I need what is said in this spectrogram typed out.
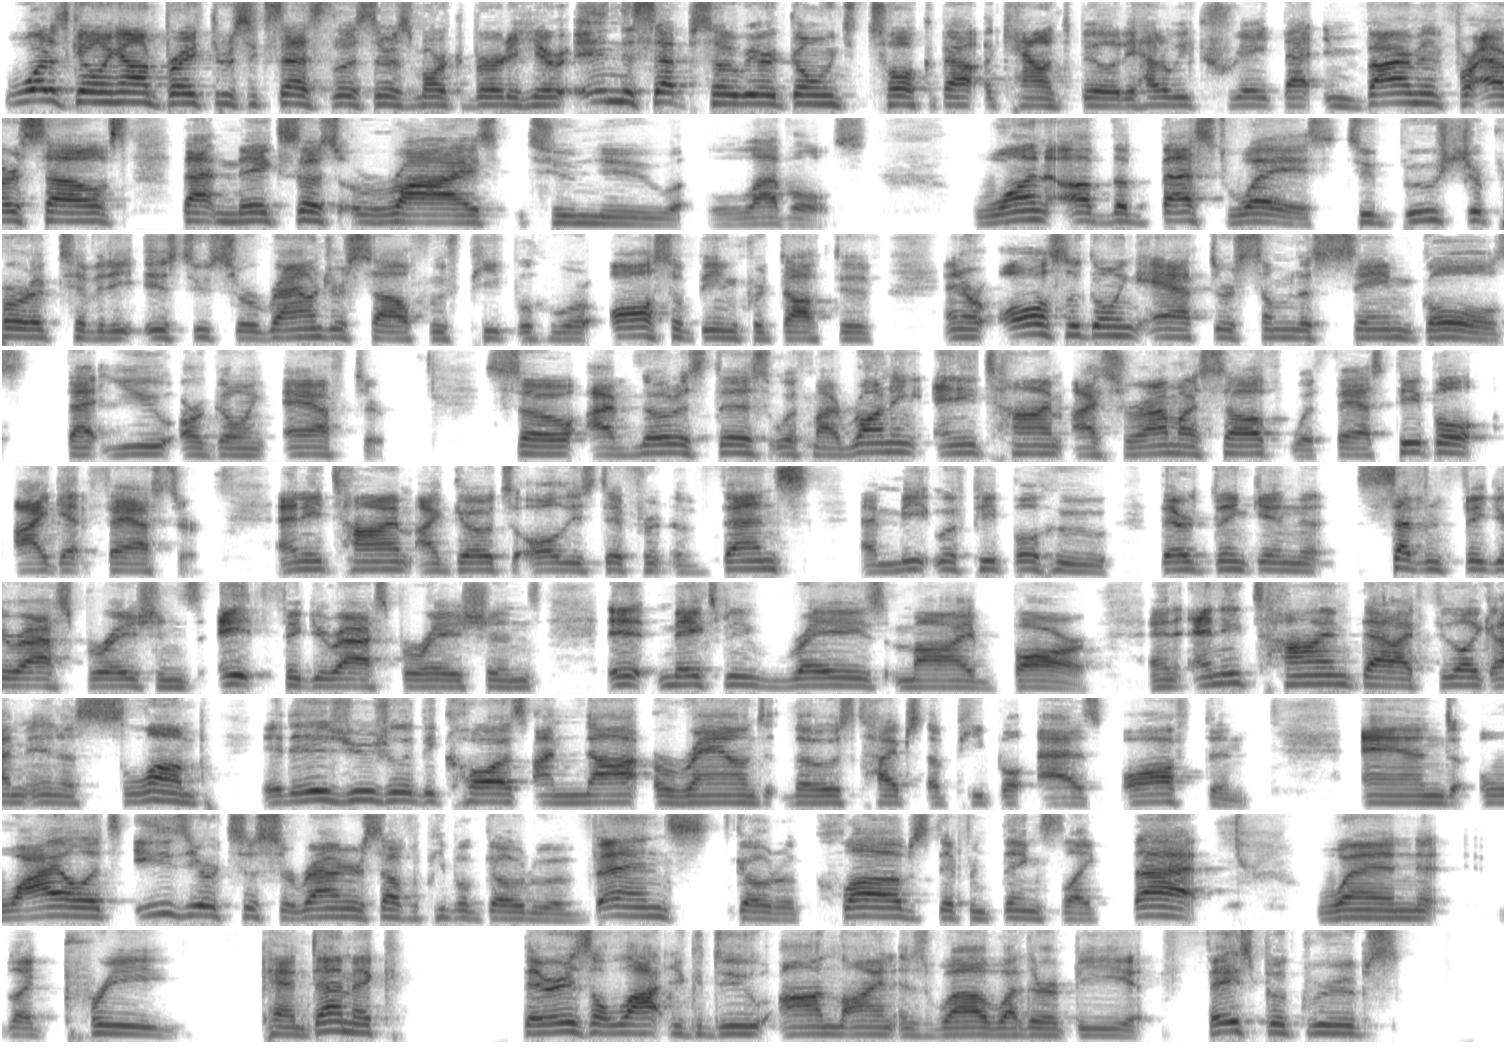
What is going on, Breakthrough Success listeners? Marc Guberti here. In this episode, we are going to talk about accountability. How do we create that environment for ourselves that makes us rise to new levels? One of the best ways to boost your productivity is to surround yourself with people who are also being productive and are also going after some of the same goals that you are going after. So I've noticed this with my running. Anytime I surround myself with fast people, I get faster. Anytime I go to all these different events and meet with people who they're thinking seven figure aspirations, eight figure aspirations, it makes me raise my bar. And anytime that I feel like I'm in a slump, it is usually because I'm not around those types of people as often. And while it's easier to surround yourself with people, go to events, go to clubs, different things like that, when like pre pandemic, there is a lot you could do online as well, whether it be Facebook groups,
